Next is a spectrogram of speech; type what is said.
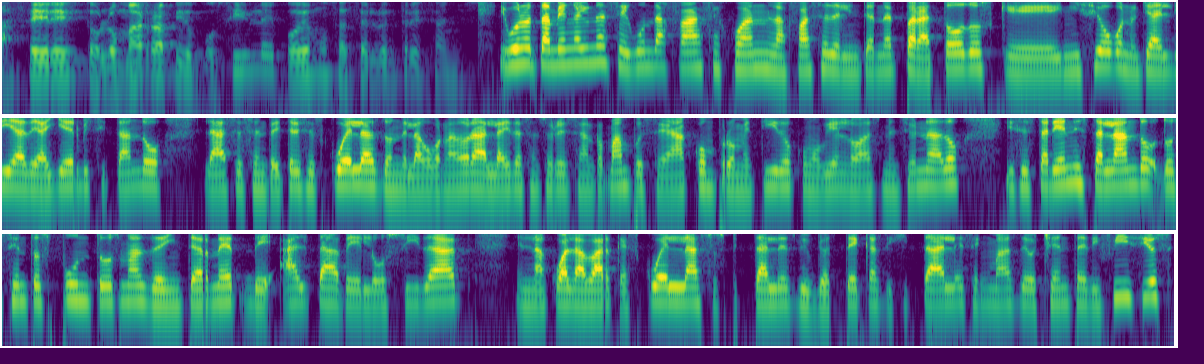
hacer esto lo más rápido posible, podemos hacerlo en tres años. Y bueno, también hay una segunda fase, Juan, la fase del Internet para todos, que inició, bueno, ya el día de ayer visitando las 63 escuelas donde la gobernadora Laida Sansores de San Román pues se ha comprometido, como bien lo has mencionado, y se estarían instalando 200 puntos más de Internet de alta velocidad, en la cual abarca escuelas, hospitales, bibliotecas digitales en más de 80 edificios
